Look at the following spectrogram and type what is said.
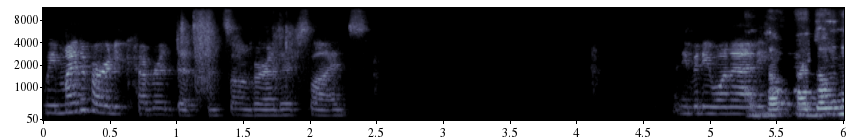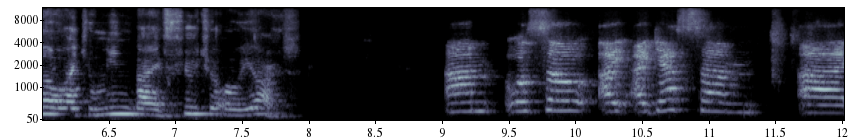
We might have already covered this in some of our other slides. Anybody want to add I anything? don't, I don't know what you mean by future OERs. Um, well, so I, I guess, um, uh,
